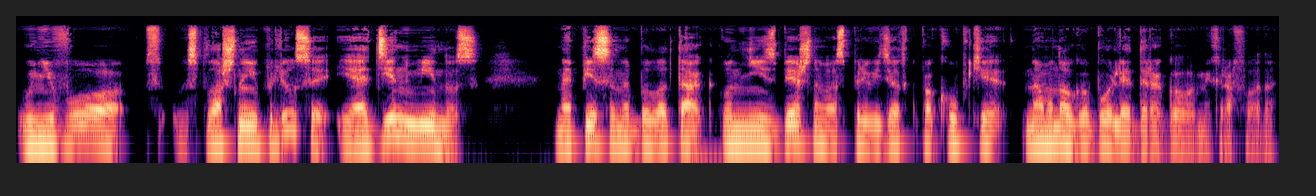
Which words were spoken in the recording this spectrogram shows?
у него сплошные плюсы и один минус. Написано было так, он неизбежно вас приведет к покупке намного более дорогого микрофона.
